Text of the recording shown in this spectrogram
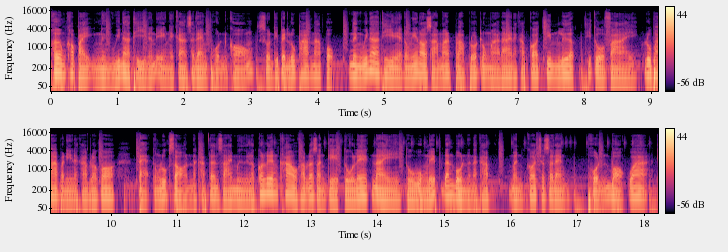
เพิ่มเข้าไปอีก 1 วินาทีนั่นเองในการแสดงผลของส่วนที่เป็นรูปภาพหน้าปก 1 วินาทีเนี่ยตรงนี้เราสามารถปรับลดลงมาได้นะครับ ก็จิ้มเลือกที่ตัวไฟล์รูปภาพอันนี้นะครับแล้วก็แตะตรงลูกศรนะครับด้านซ้ายมือแล้วก็เลื่อนเข้าครับแล้วสังเกตตัวเลขในตัววงเล็บด้านบนนะครับ มันก็จะแสดงผลบอกว่าไอ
